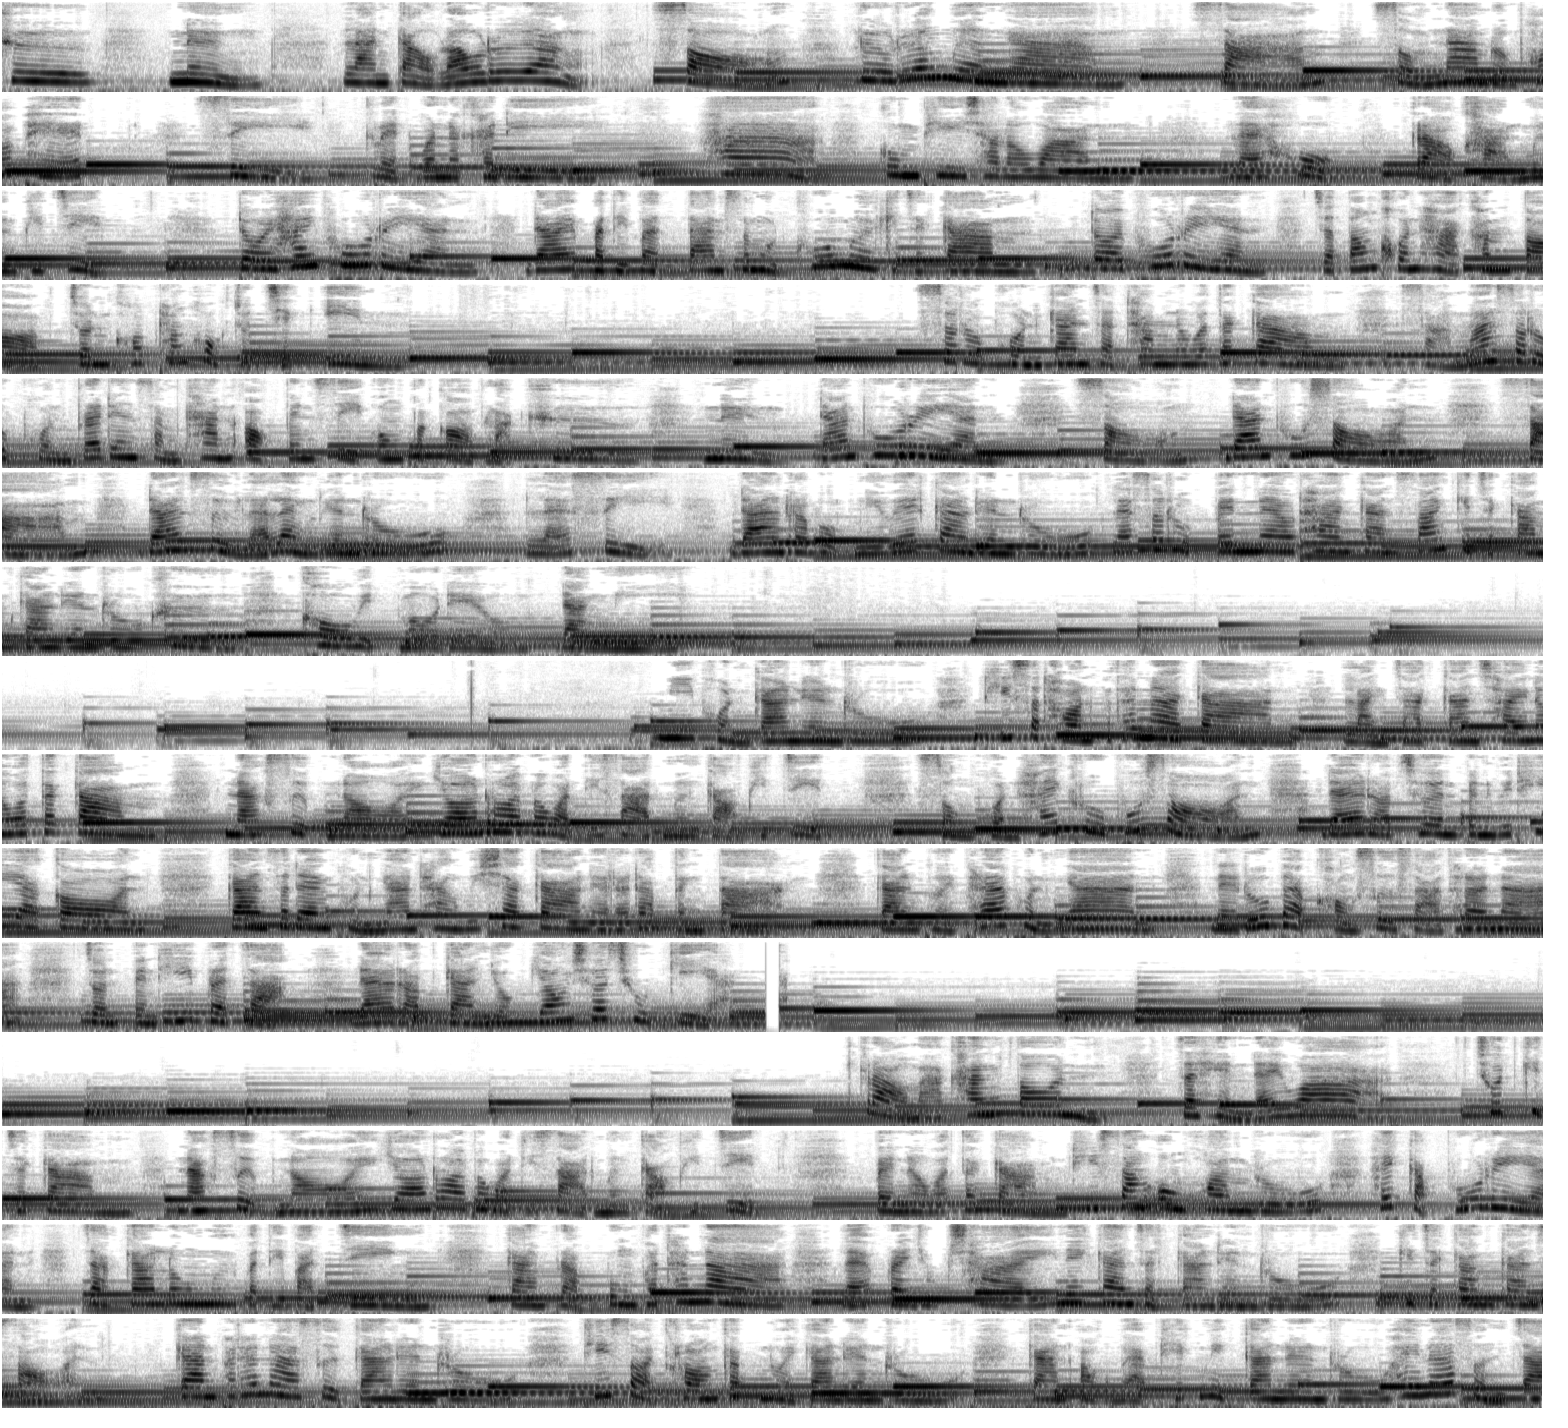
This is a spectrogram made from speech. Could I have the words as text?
คือ 1. ลานเก่าเล่าเรื่อง 2. ลือเรื่องเมืองงาม 3. สมนามหลวงพ่อเพชร 4. เกร็ดวรรณคดี 5. กุมพีชาละวัน และ 6. กล่าวขานเมืองพิจิตร โดยให้ผู้เรียนได้ปฏิบัติตามสมุดคู่มือกิจกรรม โดยผู้เรียนจะต้องค้นหาคำตอบจนครบทั้ง 6 จุดเช็คอิน ลการจัดทำนวัตกรรม สามารถสรุปผลประเด็นสำคัญออกเป็น 4 องค์ประกอบหลักคือ 1. ด้านผู้เรียน 2. ด้านผู้สอน 3. ด้านสื่อและแหล่งเรียนรู้ และ 4. ด้านระบบนิเวศการเรียนรู้ และสรุปเป็นแนวทางการสร้างกิจกรรมการเรียนรู้คือโควิดโมเดลดังนี้ ผลการเรียนรู้ที่สะท้อนพัฒนาการ หลังจากการใช้นวัตกรรม นักสืบน้อยย้อนรอยประวัติศาสตร์เมืองเก่าพิจิตรส่งผลให้ครูผู้สอน ได้รับเชิญเป็นวิทยากร การแสดงผลงานทางวิชาการในระดับต่างๆ การเผยแพร่ผลงานในรูปแบบของสื่อสาธารณะ จนเป็นที่ประจักษ์ได้รับการยกย่องเชิดชูเกียรติ มาข้างต้น จะเห็นได้ว่า ชุดกิจกรรม นักสืบน้อย ย้อนรอยประวัติศาสตร์เมืองเก่าพิจิตรเป็นนวัตกรรมที่สร้างองค์ความรู้ให้กับผู้เรียนจากการลงมือปฏิบัติจริง การปรับปรุงพัฒนา และประยุกต์ใช้ในการจัดการเรียนรู้ กิจกรรมการสอน การพัฒนาสื่อการเรียนรู้ที่สอดคล้องกับ วยการเรียนรู้ การออกแบบเทคนิคการเรียนรู้ให้น่าสนใจ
